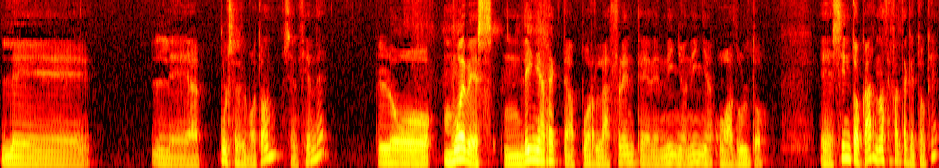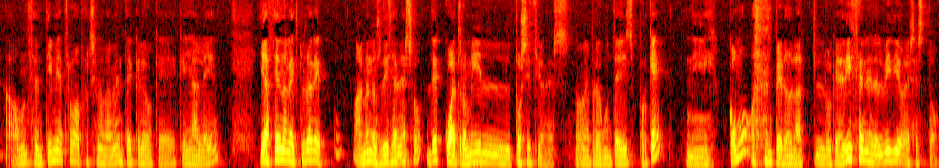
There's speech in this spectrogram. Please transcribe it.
le, le pulsas el botón, se enciende lo mueves en línea recta por la frente del niño, niña o adulto eh, sin tocar, no hace falta que toque, a un centímetro aproximadamente creo que, que, ya lee, y hace una lectura de, al menos dicen eso, de 4.000 posiciones. No me preguntéis por qué ni cómo, pero lo que dicen en el vídeo es esto.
